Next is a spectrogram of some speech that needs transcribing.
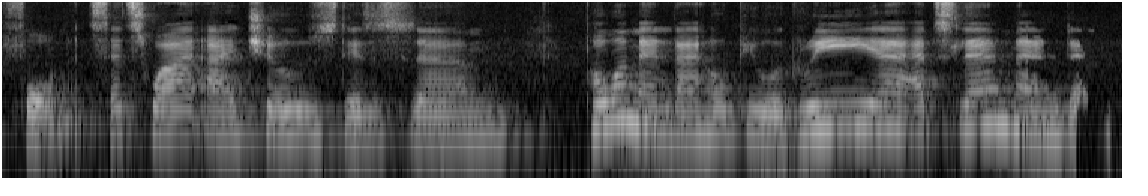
formats. That's why I chose this um, poem, and I hope you agree, uh. And, uh, and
